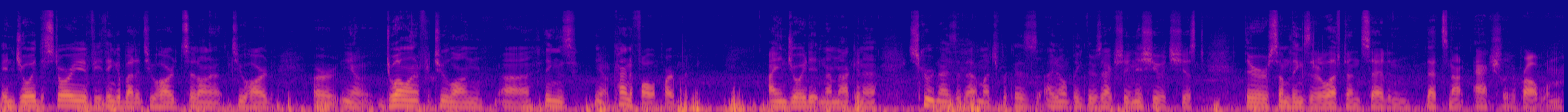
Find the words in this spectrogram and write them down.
enjoy the story. If you think about it too hard, sit on it too hard, or you know dwell on it for too long, uh, things you know kind of fall apart. But I enjoyed it, and I'm not going to scrutinize it that much because I don't think there's actually an issue. It's just there are some things that are left unsaid, and that's not actually a problem.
